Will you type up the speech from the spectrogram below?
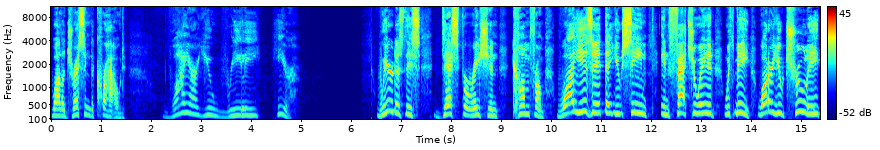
while addressing the crowd, Why are you really here? Where does this desperation come from? Why is it that you seem infatuated with me? What are you truly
